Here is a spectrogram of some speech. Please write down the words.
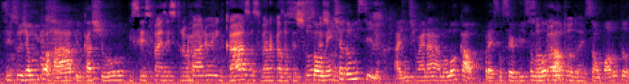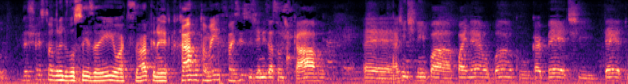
Se suja muito rápido, cachorro. E vocês fazem esse trabalho em casa? Você vai na casa da pessoa? Somente pessoa... a domicílio. A gente vai na, no local, presta o serviço São no Paulo local. todo aí. São Paulo todo. Deixar o Instagram de vocês aí, o WhatsApp, né? Carro também faz isso? Higienização de carro. é, a gente limpa painel, banco, carpete, teto,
